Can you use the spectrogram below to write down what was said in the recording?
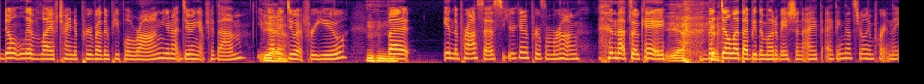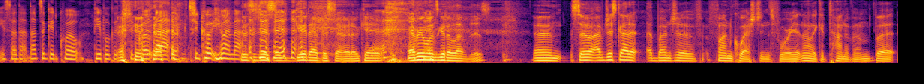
don't live life trying to prove other people wrong. You're not doing it for them. You've got to do it for you. Mm-hmm. But in the process, you're going to prove them wrong, and that's okay. yeah, But don't let that be the motivation. I I think that's really important that you said that. That's a good quote. People could, should quote that. should quote you on that. this is just a good episode, okay? Everyone's gonna love this. Um, so I've just got a, a bunch of fun questions for you. Not like a ton of them, but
